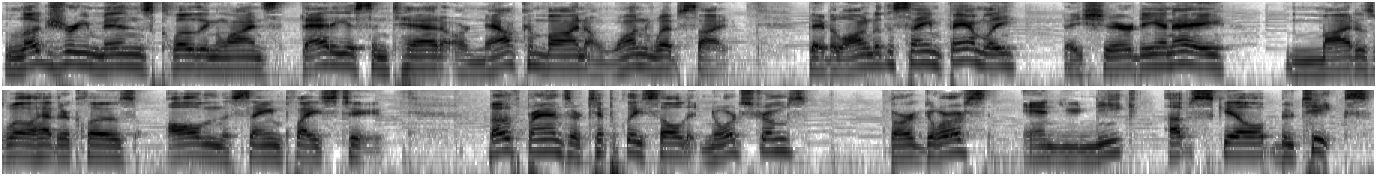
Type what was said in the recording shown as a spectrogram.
Luxury men's clothing lines Thaddeus and Tad are now combined on one website. They belong to the same family, they share DNA, might as well have their clothes all in the same place, too. Both brands are typically sold at Nordstrom's, Bergdorf's, and unique upscale boutiques,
